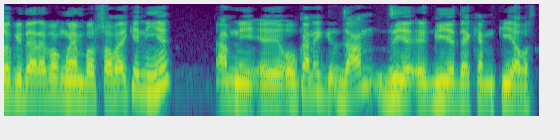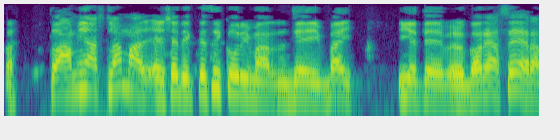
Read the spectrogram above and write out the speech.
চকিদার এবং মেম্বার সবাইকে নিয়ে আপনি ওখানে যান গিয়ে দেখেন কি অবস্থা। তো আমি আসলাম আর এসে দেখতেছি করিমার যে ভাই ইয়েতে ঘরে আছে এরা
